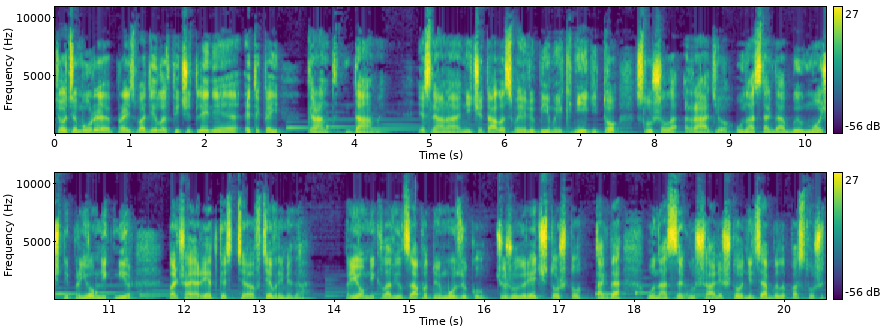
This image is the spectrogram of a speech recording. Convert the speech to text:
Тетя Мура производила впечатление этакой гранд-дамы. Если она не читала свои любимые книги, то слушала радио. У нас тогда был мощный приемник «Мир», большая редкость э, в те времена. Приемник ловил западную музыку, чужую речь, то, что тогда у нас заглушали, что нельзя было послушать.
